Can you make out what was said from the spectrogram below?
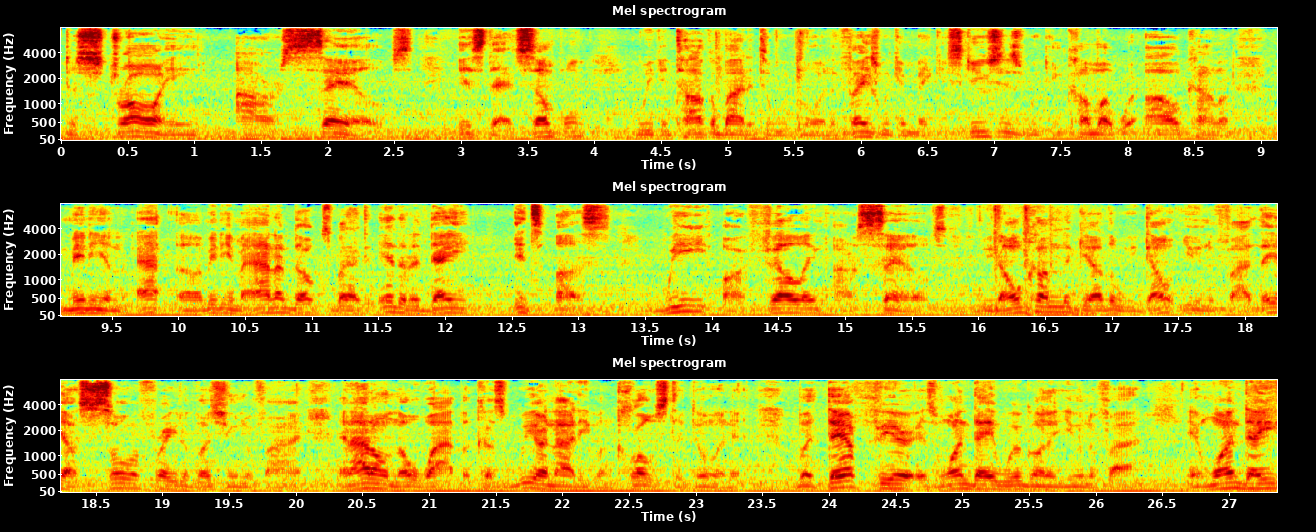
destroying ourselves. It's that simple. We can talk about it till we're blue in the face. We can make excuses. We can come up with all kind of medium, uh, medium anecdotes. But at the end of the day, it's us we are failing ourselves. We don't come together. We don't unify. They are so afraid of us unifying. And I don't know why, because we are not even close to doing it. But their fear is one day we're going to unify. And one day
